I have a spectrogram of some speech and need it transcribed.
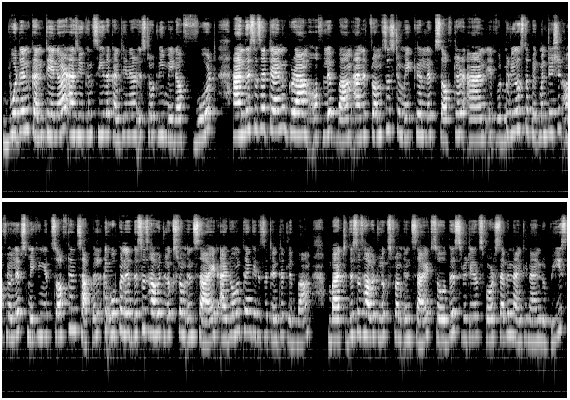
wooden container as you can see the container is totally made of wood and this is a 10 gram of lip balm and it promises to make your lips softer and it would reduce the pigmentation of your lips making it soft and supple. you open it this is how it looks from inside. I don't think it is a tinted lip balm but this is how it looks from inside. So this retails for 7.99 rupees.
